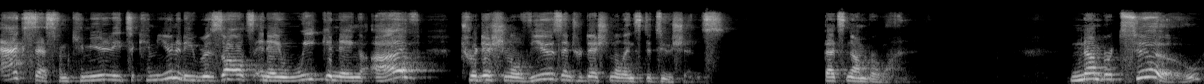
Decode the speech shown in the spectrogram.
access from community to community results in a weakening of traditional views and traditional institutions. That's number one. Number two,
